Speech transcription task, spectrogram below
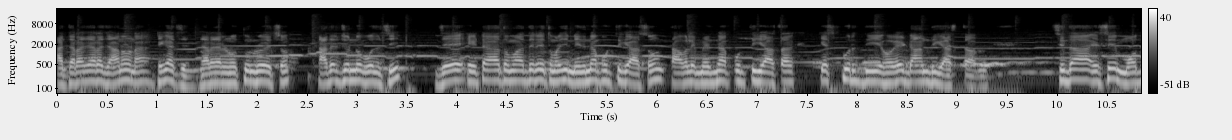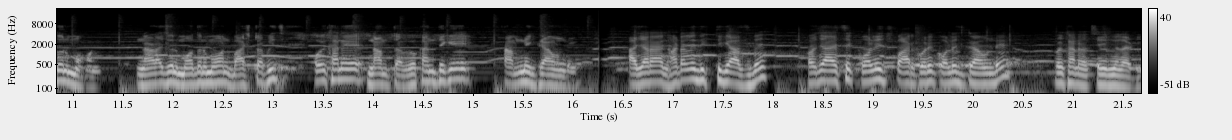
আর যারা যারা জানো না, ঠিক আছে, যারা যারা নতুন রয়েছে, তাদের জন্য বলছি যে এটা তোমাদের, তোমরা যদি মেদিনীপুর থেকে আসো, তাহলে মেদিনীপুর থেকে আসার কেশপুর দিয়ে হয়ে ডান দিকে আসতে হবে। সিধা এসে মদন মোহন, নারাজুল মদন মোহন বাস স্টপেজ ওইখানে নামতে হবে, ওখান থেকে সামনে গ্রাউন্ডে আর যারা ঘাটালের দিক থেকে আসবে, সোজা এসে কলেজ পার করে কলেজ গ্রাউন্ডে ওইখানে হচ্ছে এই মেলাটি।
